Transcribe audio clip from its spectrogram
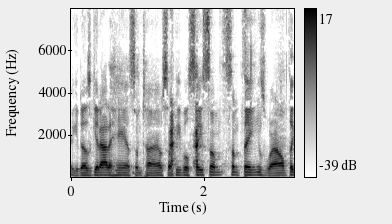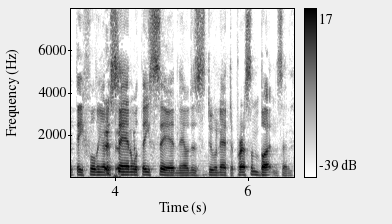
It does get out of hand sometimes. Some people say some some things where I don't think they fully understand what they said, and they're just doing that to press some buttons. And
